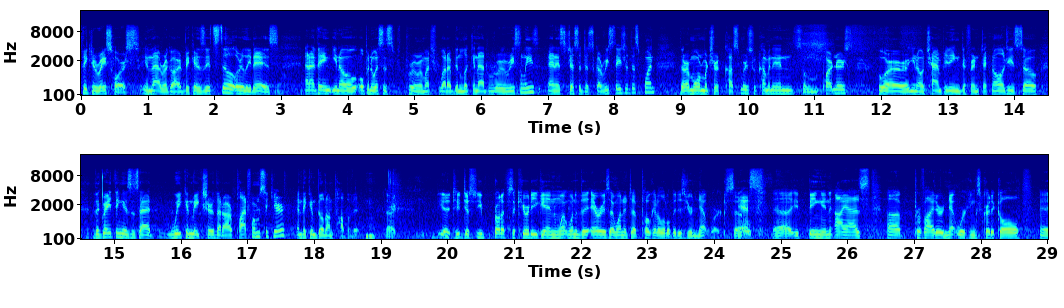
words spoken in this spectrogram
pick your racehorse in that regard because it's still early days, And I think you know OpenFaaS is pretty much what I've been looking at recently, and it's just a discovery stage at this point. There are more mature customers who are coming in, some partners who are you know championing different technologies. So the great thing is is that we can make sure that our platform is secure, and they can build on top of it. All right. Yeah, to just you brought up security again. One of the areas I wanted to poke at a little bit is your network. So, Yes. uh, being an IaaS uh, provider, networking's critical. Uh,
